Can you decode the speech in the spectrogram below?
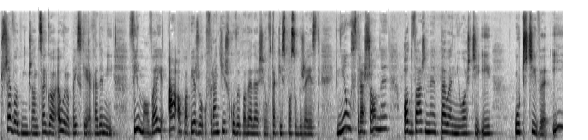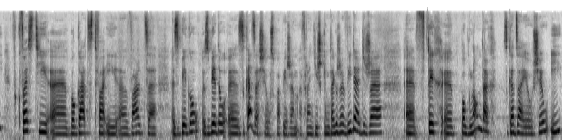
przewodniczącego Europejskiej Akademii Filmowej, a o papieżu Franciszku wypowiada się w taki sposób, że jest nieustraszony, odważny, pełen miłości i uczciwy i w kwestii e, bogactwa i e, walce z, biegą, z biedą e, zgadza się z papieżem Franciszkiem. Także widać, że w tych poglądach zgadzają się i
